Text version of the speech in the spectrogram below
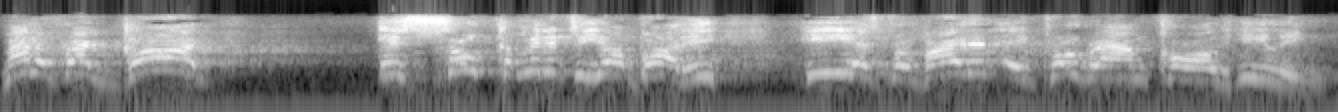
Matter of fact, God is so committed to your body, He has provided a program called healing.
